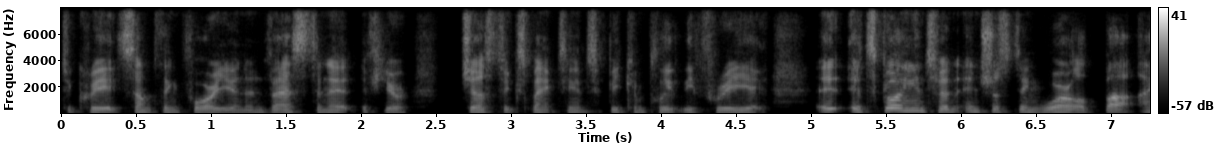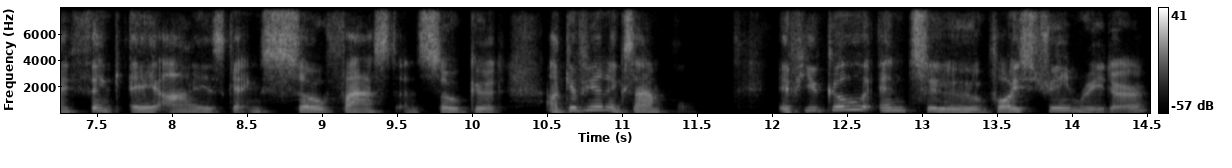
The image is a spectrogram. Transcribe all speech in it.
to create something for you and invest in it if you're just expecting it to be completely free. It, it's going into an interesting world, but I think AI is getting so fast and so good. I'll give you an example. If you go into Voice Dream Reader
